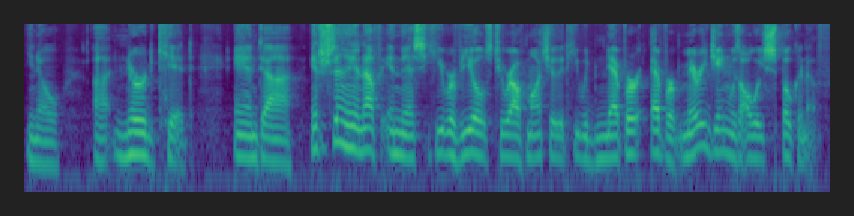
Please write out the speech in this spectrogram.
you know, uh, nerd kid. And uh, interestingly enough, in this, he reveals to Ralph Macchio that he would never, ever, Mary Jane was always spoken of,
